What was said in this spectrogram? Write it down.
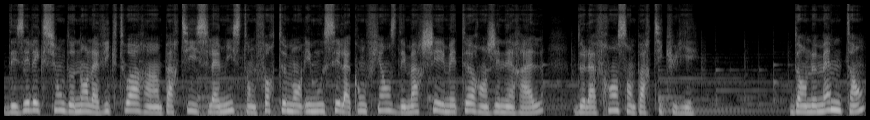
des élections donnant la victoire à un parti islamiste ont fortement émoussé la confiance des marchés émetteurs en général, de la France en particulier. Dans le même temps,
